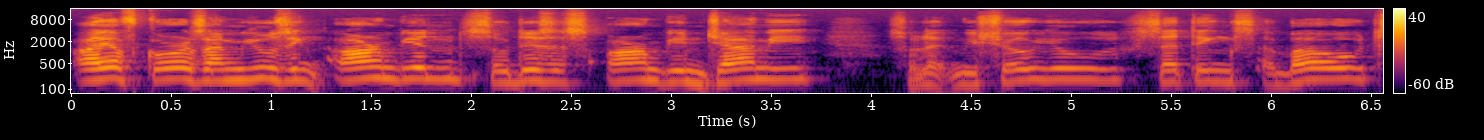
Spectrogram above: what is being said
I of course I'm using Armbian, so this is Armbian Jammy. So let me show you settings about.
